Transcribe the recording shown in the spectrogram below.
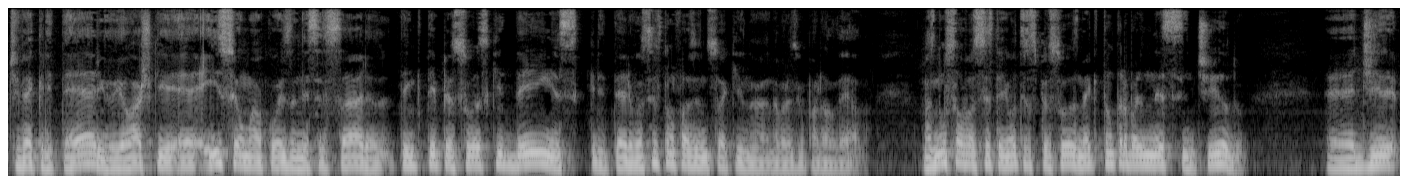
tiver critério, e eu acho que é, isso é uma coisa necessária, tem que ter pessoas que deem esse critério. Vocês estão fazendo isso aqui na, na Brasil Paralelo, mas não só vocês, tem outras pessoas né, que estão trabalhando nesse sentido é, de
